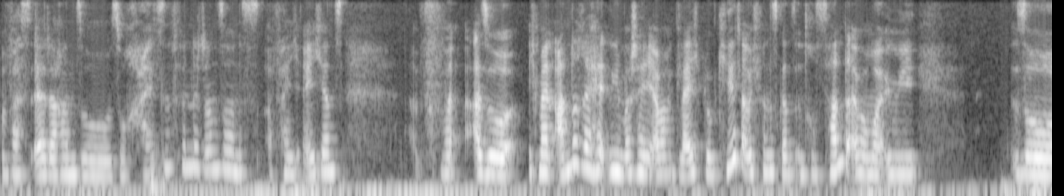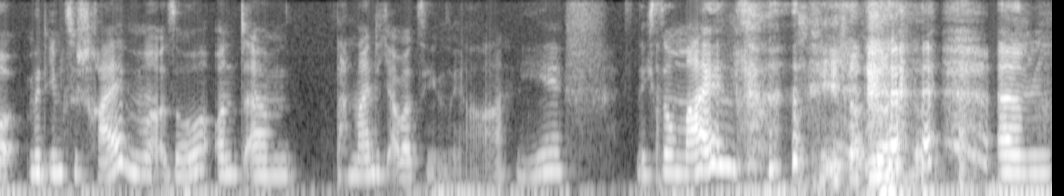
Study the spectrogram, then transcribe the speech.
was er daran so, so reizend findet und so. Und das fand ich eigentlich ganz. Also, ich meine, andere hätten ihn wahrscheinlich einfach gleich blockiert, aber ich fand es ganz interessant, einfach mal irgendwie so mit ihm zu schreiben so und ähm, dann meinte ich aber zu ihm so, ja, nee, ist nicht so meins. Was kriege ich dafür? ähm,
